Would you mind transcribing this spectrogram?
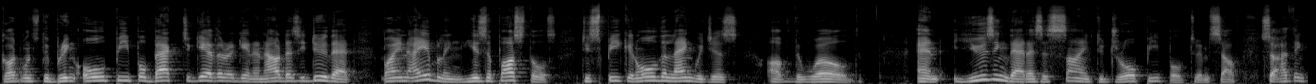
God wants to bring all people back together again. And how does He do that? By enabling His apostles to speak in all the languages of the world and using that as a sign to draw people to himself. So I think,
